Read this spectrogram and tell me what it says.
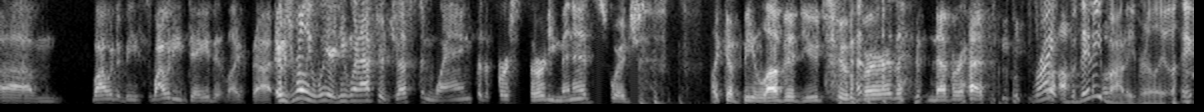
Um, why would it be? Why would he date it like that? It was really weird. He went after Justin Whang for the first 30 minutes, which, like a beloved YouTuber that never has right problems. with anybody really. Like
